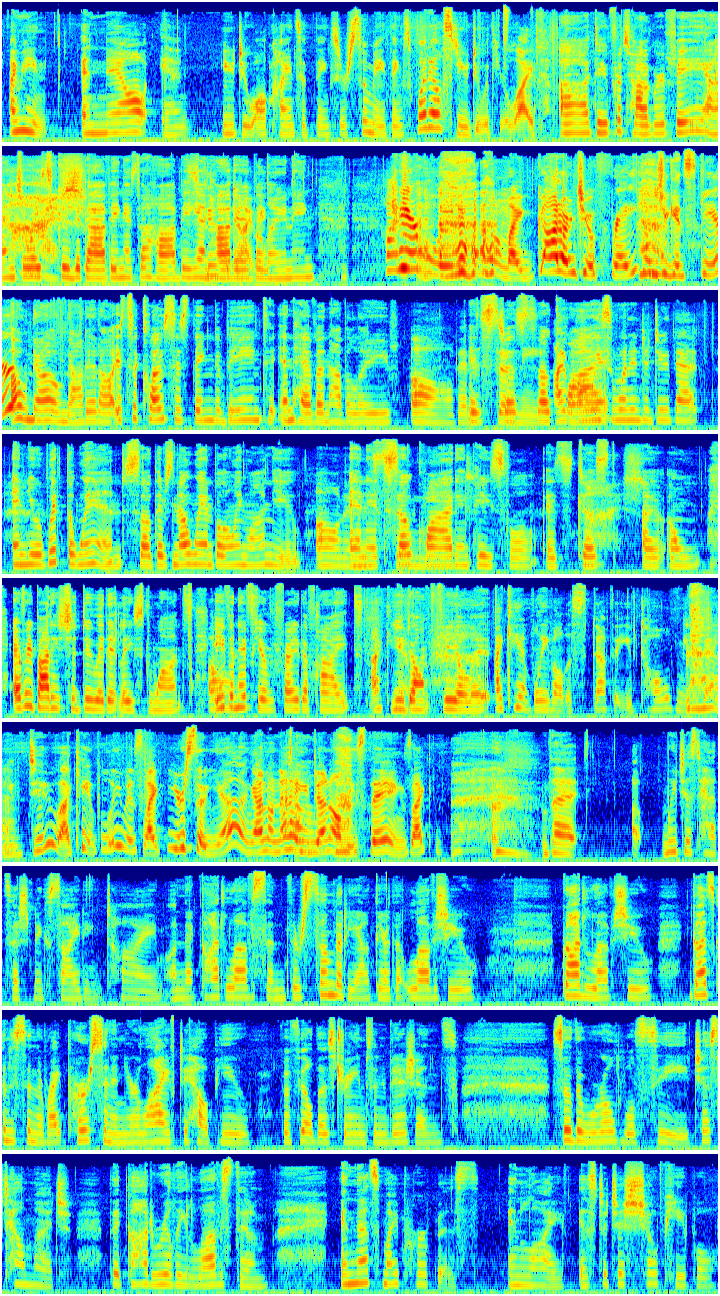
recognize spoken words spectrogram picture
I mean, and now, and you do all kinds of things. There's so many things. What else do you do with your life? I do photography. I enjoy scuba diving as a hobby and Scuba hot air diving. ballooning. Hot air ballooning. oh my God, aren't you afraid? Don't you get scared? Oh no, not at all. It's the closest thing to being to, in heaven, I believe. Oh, that is It's so just neat. so I've always wanted to do that. And you're with the wind, so there's no wind blowing on you. Oh, and it's so, so quiet and peaceful. It's just, Gosh. uh, um, everybody should do it at least once. Even if you're afraid of heights, I you don't feel it. I can't believe all the stuff that you've told me that you do. I can't believe it's like you're so young. I don't know how you've done all these things. I can, but uh, we just had such an exciting time on that God loves and There's somebody out there that loves you. God loves you. God's going to send the right person in your life to help you fulfill those dreams and visions. So the world will see just how much that God really loves them. And that's my purpose in life is to just show people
